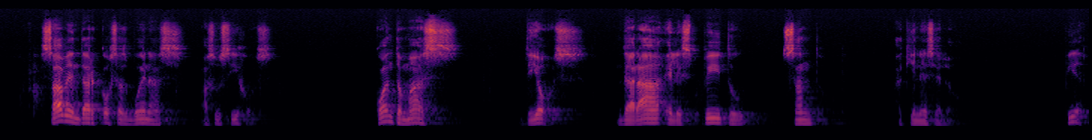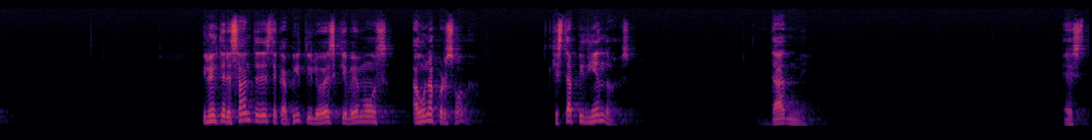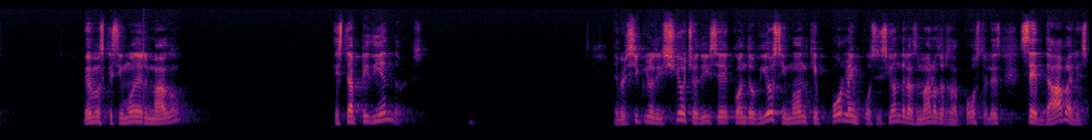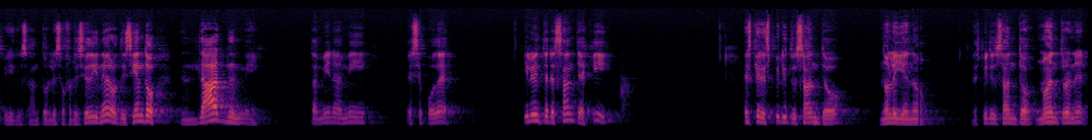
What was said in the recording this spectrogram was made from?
saben dar cosas buenas a sus hijos, ¿cuánto más Dios dará el Espíritu Santo a quienes se lo Y lo interesante de este capítulo es que vemos a una persona que está pidiendo eso. Dadme esto. Vemos que Simón el mago está pidiendo eso. El versículo 18 dice, cuando vio Simón que por la imposición de las manos de los apóstoles se daba el Espíritu Santo, les ofreció dinero diciendo, dadme también a mí ese poder. Y lo interesante aquí es que el Espíritu Santo no le llenó, el Espíritu Santo no entró en él.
